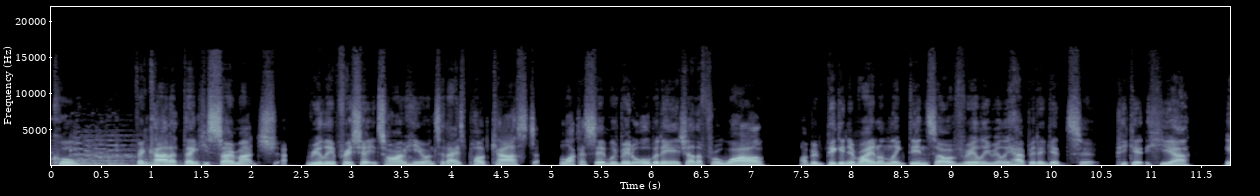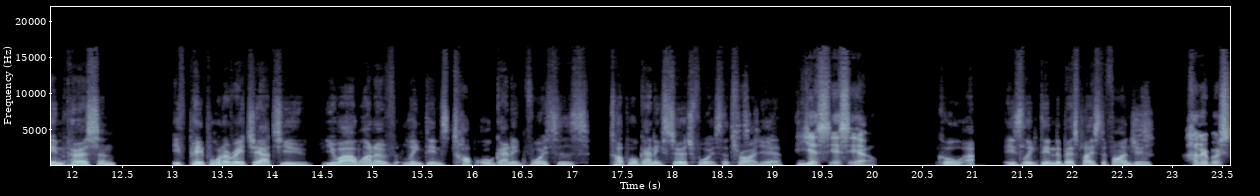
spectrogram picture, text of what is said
Cool. Venkata, thank you so much. Really appreciate your time here on today's podcast. Like I said, we've been orbiting each other for a while. I've been picking your brain on LinkedIn, so I'm really, really happy to get to pick it here in person. If people want to reach out to you, you are one of LinkedIn's top organic voices, top organic search voice. That's right, yeah? Yes, yes, yeah. Cool. Uh, is LinkedIn the best place to find you? 100%.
